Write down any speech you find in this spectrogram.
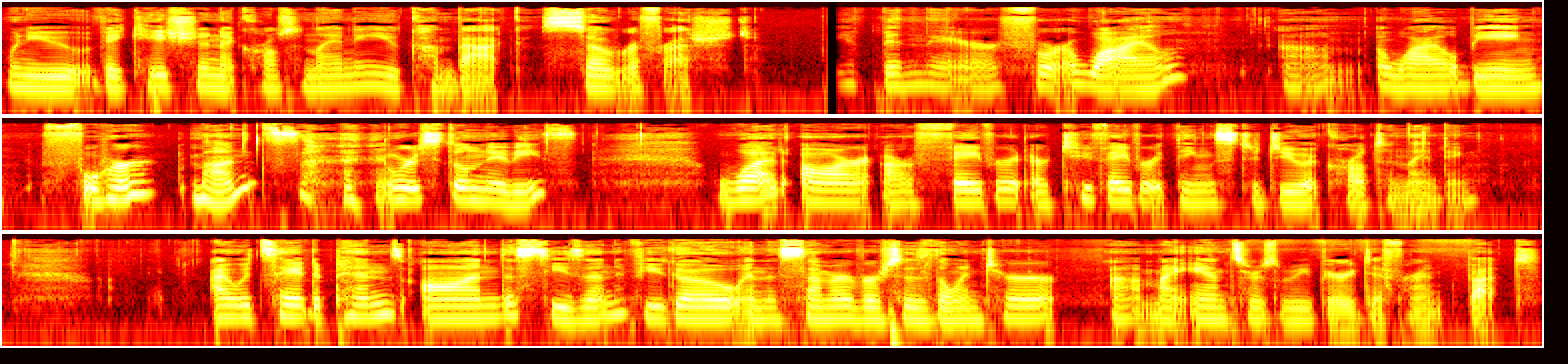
when you vacation at Carlton Landing, you come back so refreshed. We've been there for a while, um, a while being four months. We're still newbies. What are our favorite, our two favorite things to do at Carlton Landing? I would say it depends on the season. If you go in the summer versus the winter, uh, my answers would be very different. But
